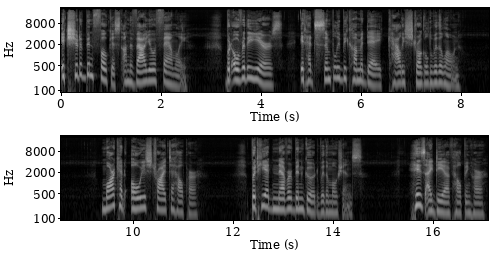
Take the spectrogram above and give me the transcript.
it should have been focused on the value of family, but over the years, it had simply become a day Callie struggled with alone. Mark had always tried to help her, but he had never been good with emotions. His idea of helping her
